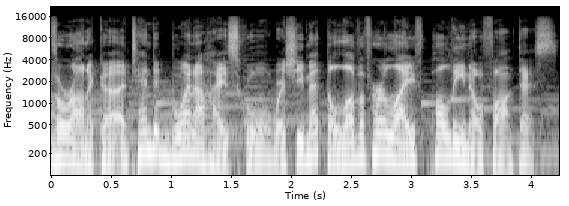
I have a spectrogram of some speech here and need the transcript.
Veronica attended Buena High School where she met the love of her life, Paulino Fontes.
